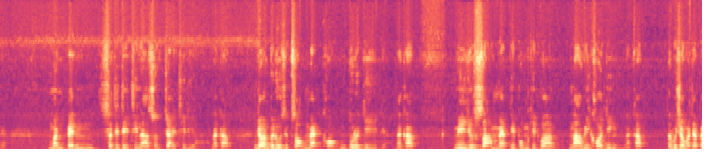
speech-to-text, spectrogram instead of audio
เนี่ย มันเป็นสถิติที่น่าสนใจทีเดียวนะครับ ย้อนไปดู 12 แมตช์ของตุรกีเนี่ยนะครับ มีอยู่ 3 แมตช์ที่ผมคิดว่าน่าวิเคราะห์ยิ่งนะครับ ท่านผู้ชมอาจจะไป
